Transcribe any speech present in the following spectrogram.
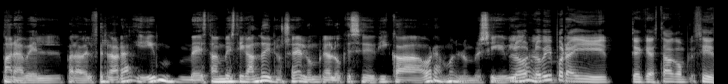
para Abel, para Abel Ferrara y me está investigando y no sé, el hombre a lo que se dedica ahora, bueno, el hombre sigue vivo. Lo, vi por ahí de que estaba, sí,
